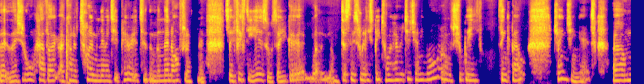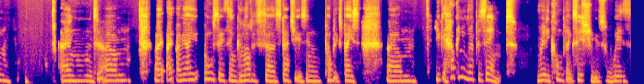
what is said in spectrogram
They, they should all have a, a, kind of time limited period to them. And then after, you know, say, 50 years or so, you go, well, does this really speak to our heritage anymore? Or should we think about changing it? Um, and um, I, I, mean, I also think a lot of uh, statues in public space. Um, you can, how can you represent really complex issues with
